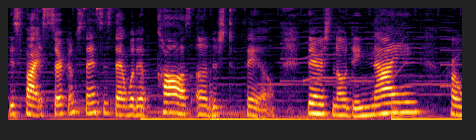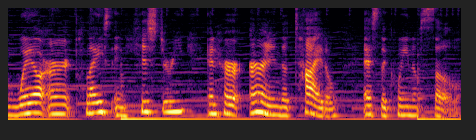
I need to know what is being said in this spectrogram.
despite circumstances that would have caused others to fail. There is no denying her well earned place in history and her earning the title as the Queen of Soul.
